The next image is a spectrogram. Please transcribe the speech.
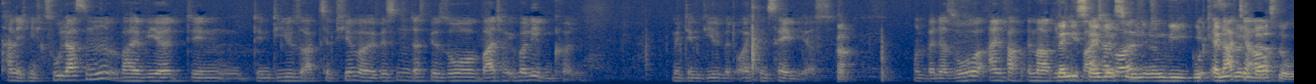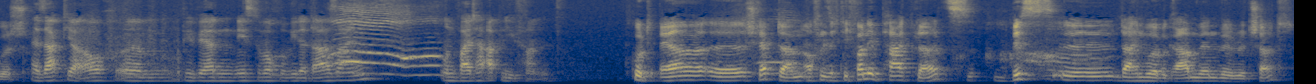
kann ich nicht zulassen, weil wir den, den Deal so akzeptieren, weil wir wissen, dass wir so weiter überleben können. Mit dem Deal mit euch, den Saviors. Ja. Und wenn er so einfach immer wenn die Saviors ihn irgendwie gut kennen würden, ja wäre das logisch. er sagt ja auch, ähm, wir werden nächste Woche wieder da sein und weiter abliefern. Gut, er äh, schleppt dann offensichtlich von dem Parkplatz bis äh, dahin, wo er begraben werden will, Richard.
